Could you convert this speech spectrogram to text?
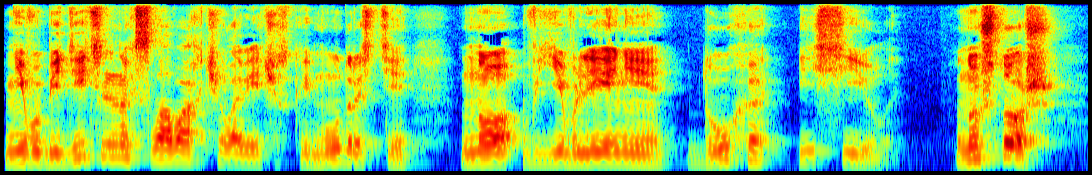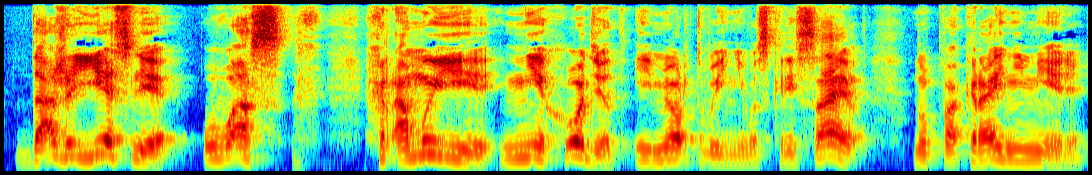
не в убедительных словах человеческой мудрости, но в явлении духа и силы. Ну что ж, даже если у вас хромые не ходят и мертвые не воскресают, ну, по крайней мере,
